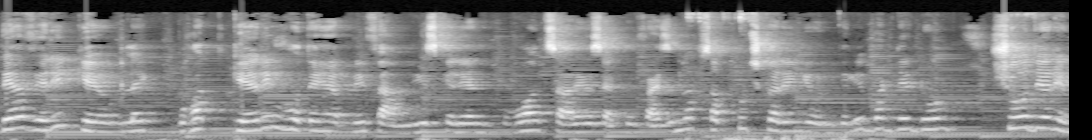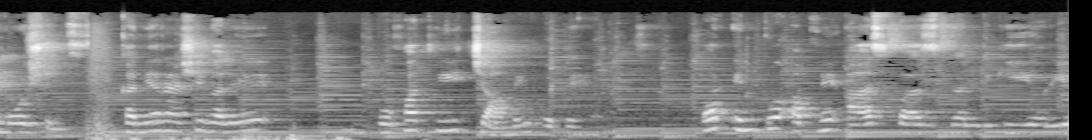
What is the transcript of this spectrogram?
they are very care like बहुत केयरिंग होते हैं अपनी फैमिलीज़ के लिए बहुत सारे सेक्रीफाइस मतलब सब कुछ करेंगे उनके लिए but they don't show their emotions कन्या राशि वाले बहुत ही चार्मिंग होते हैं। और इनको अपने आसपास गंदगी और ये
